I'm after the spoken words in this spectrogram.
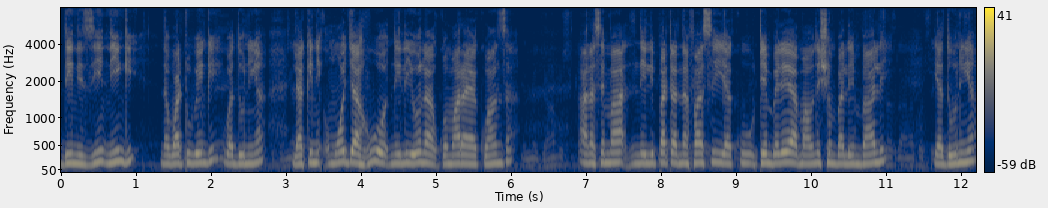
dini zi, nyingi na watu wengi wa dunia lakini umoja huo niliona kwa mara ya kwanza. Anasema nilipata nafasi ya kutembelea maonyesho mbalimbali ya dunia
